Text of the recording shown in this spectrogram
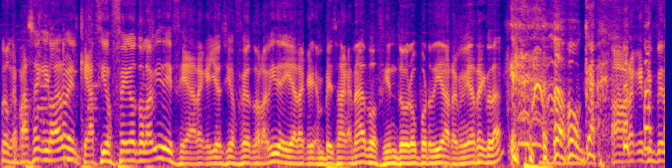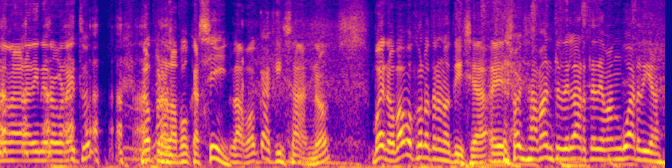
Lo que pasa es que, claro, el que ha sido feo toda la vida dice, ahora que yo he sido feo toda la vida y ahora que empieza a ganar 200 euros por día, ahora me voy a arreglar. Ahora que estoy empezando a ganar dinero con esto. No, pero la boca sí. La boca quizás, ¿no? Bueno, vamos con otra noticia. Eh, ¿Sois amantes del arte de vanguardia?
